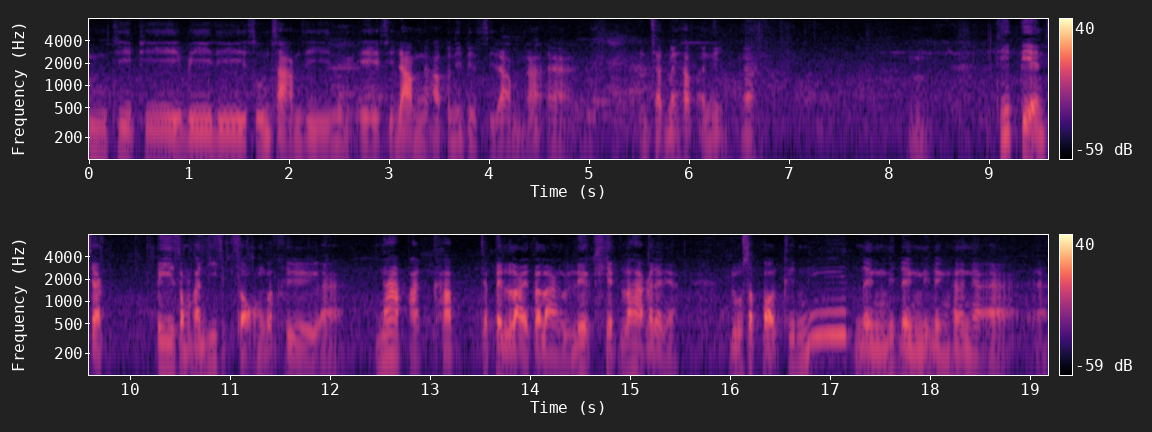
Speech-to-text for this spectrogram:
MTP VD 0 3 D 1 A สีดำนะครับ ตัวนี้เป็นสีดำนะอ่าดูเห็นชัดไหมครับ อันนี้นะที่เปลี่ยนจากปี 2022 ก็คืออ่าหน้าปัดครับ จะเป็นลายตารางหรือเรียกเคปล่าก็ได้เนี่ย ดูสปอร์ตขึ้นนิดหนึ่งนิดหนึ่งนิดหนึ่งเท่านั้นเนี่ยอ่านะ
